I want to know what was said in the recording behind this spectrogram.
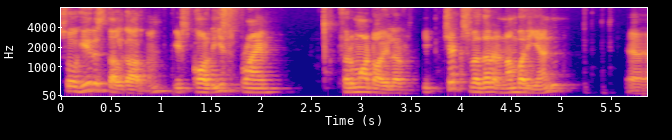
So here is the algorithm. It's called is prime Fermat-Euler. It checks whether a number n, uh,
